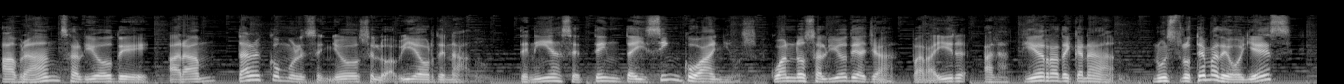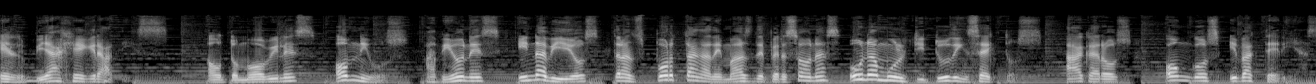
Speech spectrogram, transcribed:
Abraham salió de Aram tal como el Señor se lo había ordenado. Tenía 75 años cuando salió de allá para ir a la tierra de Canaán. Nuestro tema de hoy es el viaje gratis. Automóviles, ómnibus, aviones y navíos transportan además de personas una multitud de insectos, ácaros, hongos y bacterias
